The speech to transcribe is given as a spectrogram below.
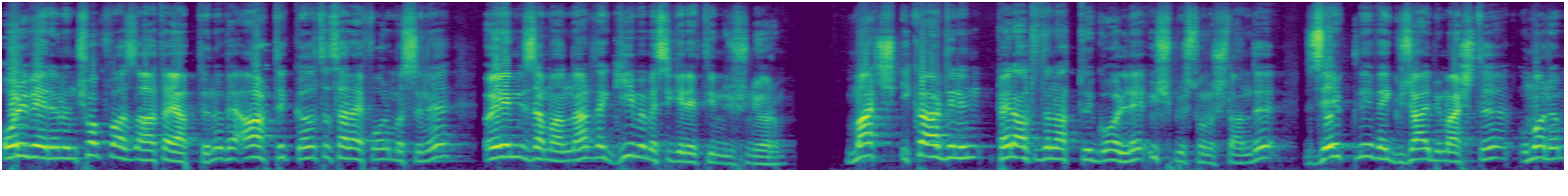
Oliveira'nın çok fazla hata yaptığını ve artık Galatasaray formasını önemli zamanlarda giymemesi gerektiğini düşünüyorum. Maç Icardi'nin penaltıdan attığı golle 3-1 sonuçlandı. Zevkli ve güzel bir maçtı. Umarım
